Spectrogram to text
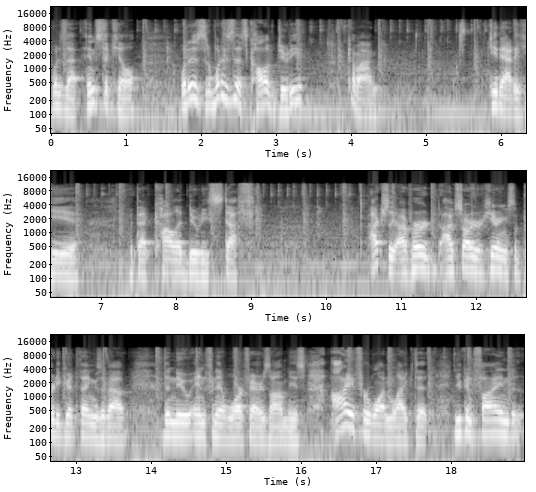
what is that? Insta kill. What is what is this? Call of Duty? Come on. Get out of here with that Call of Duty stuff. Actually, I've heard, I've started hearing some pretty good things about the new Infinite Warfare zombies. I, for one, liked it. You can find,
